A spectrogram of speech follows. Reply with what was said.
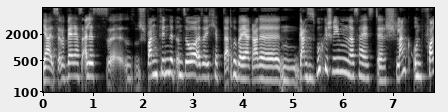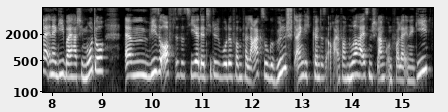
Ja, es, wer das alles äh, spannend findet und so, also ich habe darüber ja gerade ein ganzes Buch geschrieben, das heißt äh, Schlank und voller Energie bei Hashimoto. Ähm, wie so oft ist es hier, der Titel wurde vom Verlag so gewünscht. Eigentlich könnte es auch einfach nur heißen Schlank und voller Energie.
